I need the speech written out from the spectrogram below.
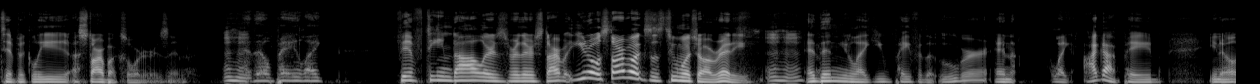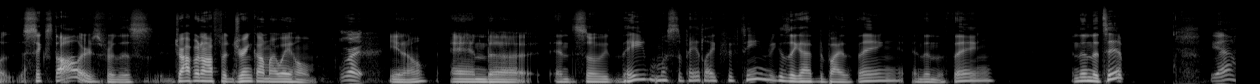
typically a Starbucks order is in. hmm And they'll pay like fifteen dollars for their Starbucks. You know, Starbucks is too much already. hmm And then you're like, you pay for the Uber, and like I got paid, you know, six dollars for this dropping off a drink on my way home. Right. You know, and uh and so they must have paid like fifteen because they got to buy the thing and then the thing, and then the tip. Yeah.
